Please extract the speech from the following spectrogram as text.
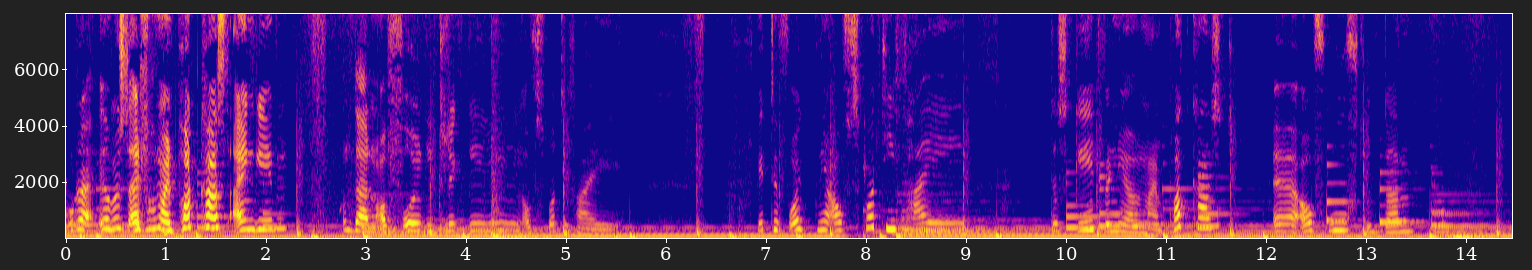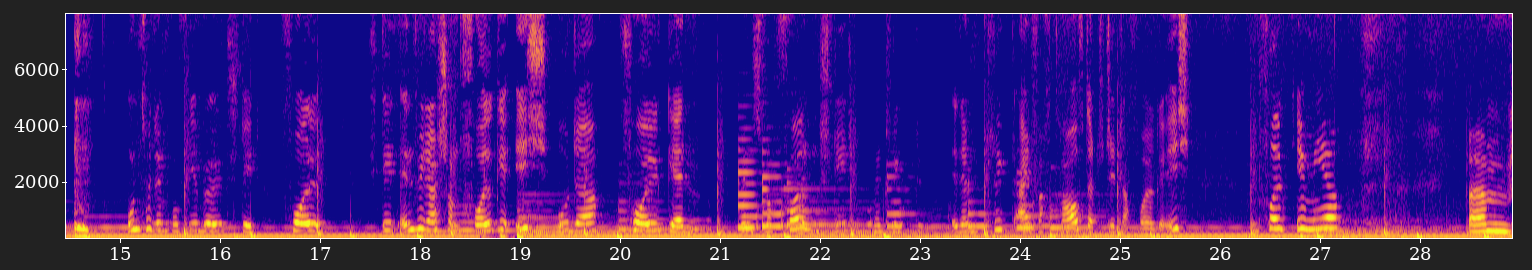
Oder ihr müsst einfach meinen Podcast eingeben dann auf Folgen klicken auf Spotify. Bitte folgt mir auf Spotify. Das geht, wenn ihr meinen Podcast äh, aufruft und dann unter dem Profilbild steht voll steht entweder schon Folge ich oder Folgen. Wenn es noch Folgen steht, dann klickt, äh, dann klickt einfach drauf, dann steht da Folge ich. Dann folgt ihr mir. Ähm,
